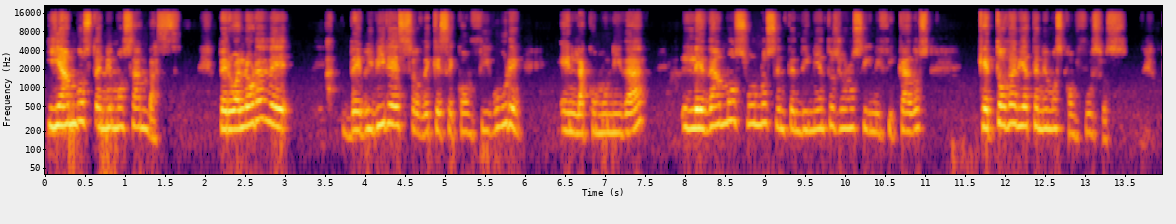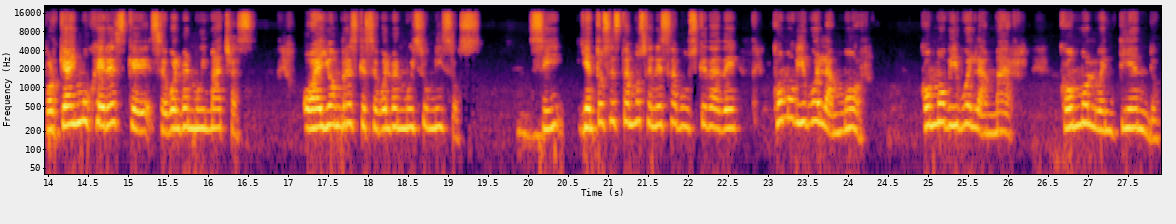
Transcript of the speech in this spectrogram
Y ambos tenemos ambas. Pero a la hora de, de vivir eso, de que se configure en la comunidad, le damos unos entendimientos y unos significados que todavía tenemos confusos porque hay mujeres que se vuelven muy machas o hay hombres que se vuelven muy sumisos, ¿sí? Y entonces estamos en esa búsqueda de cómo vivo el amor, cómo vivo el amar, cómo lo entiendo,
